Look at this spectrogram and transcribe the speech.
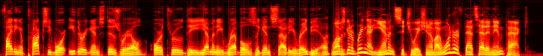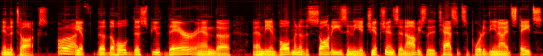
fighting a proxy war either against Israel or through the Yemeni rebels against Saudi Arabia. Well, I was going to bring that Yemen situation up. I wonder if that's had an impact in the talks. Well, I- if the the whole dispute there and the and the involvement of the Saudis and the Egyptians and obviously the tacit support of the United States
